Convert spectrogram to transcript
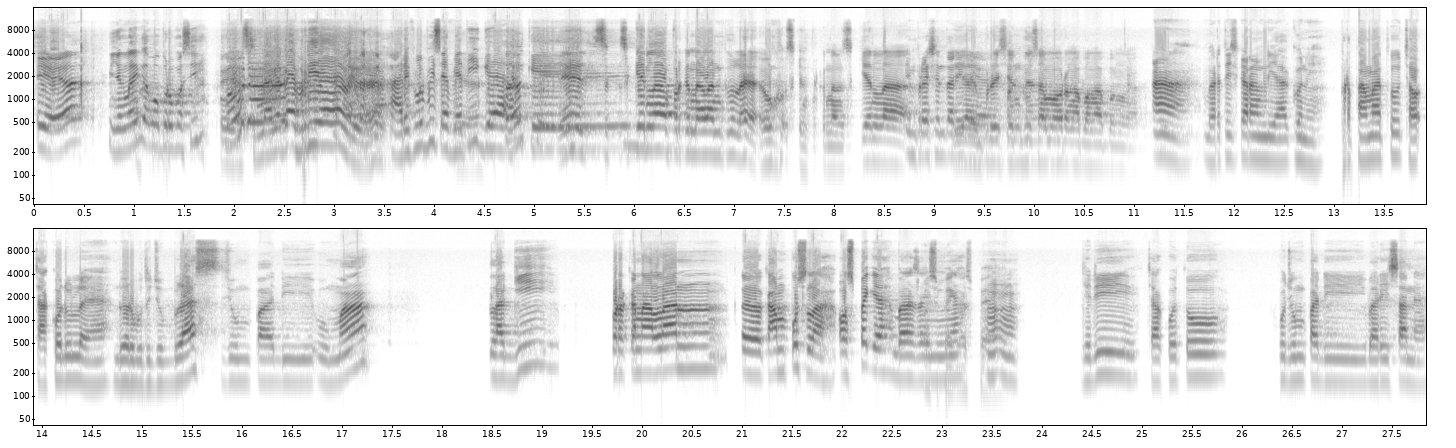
Iya ya. Yang lain nggak mau promosi? Ya, Sinaga Gabriel ya Arif Lubis F-nya 3. Oke. Eh, se- sekian lah perkenalanku lah. Oh, sekian perkenalan. Sekian lah. Impression tadi Iya, ya. impressionku sama orang abang-abang lah. Ah, berarti sekarang di aku nih. Pertama tuh Ca- Cako dulu ya. 2017 jumpa di UMA. Lagi perkenalan eh, kampus lah, ospek ya bahasa Ospek, ininya. ospek. Mm-mm. Jadi Cako tuh aku jumpa di barisan ya.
